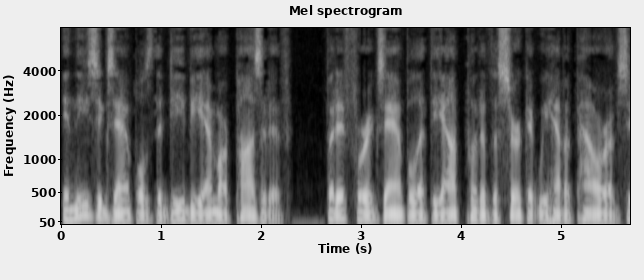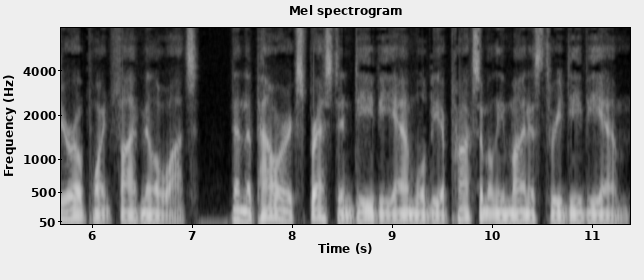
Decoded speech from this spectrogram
In these examples the dBm are positive, but if for example at the output of the circuit we have a power of 0.5 milliwatts, then the power expressed in dBm will be approximately minus 3 dBm.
